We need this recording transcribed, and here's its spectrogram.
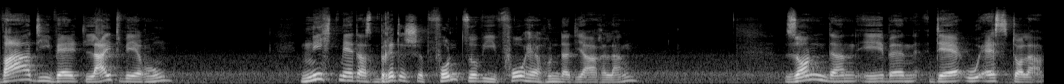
war die Weltleitwährung nicht mehr das britische Pfund, so wie vorher 100 Jahre lang, sondern eben der US-Dollar.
